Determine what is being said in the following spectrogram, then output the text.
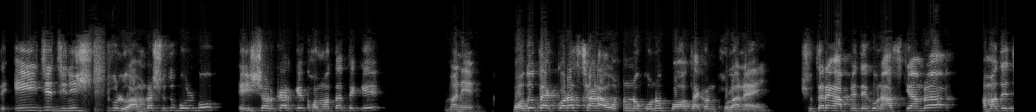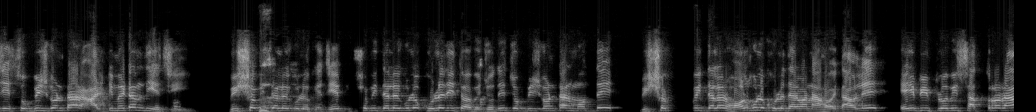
তো এই যে জিনিসগুলো, আমরা শুধু বলব, এই সরকারকে ক্ষমতা থেকে মানে পদত্যাগ করা ছাড়া অন্য কোনো পথ এখন খোলা নেই। সুতরাং আপনি দেখুন, আজকে আমরা আমাদের যে চব্বিশ ঘণ্টার আলটিমেটাম দিয়েছি, বিশ্ববিদ্যালয়গুলোকে, যে বিশ্ববিদ্যালয়গুলো খুলে দিতে হবে, যদি চব্বিশ ঘণ্টার মধ্যে বিশ্ববিদ্যালয়ের হলগুলো খুলে দেওয়া না হয়, তাহলে এই বিপ্লবী ছাত্ররা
